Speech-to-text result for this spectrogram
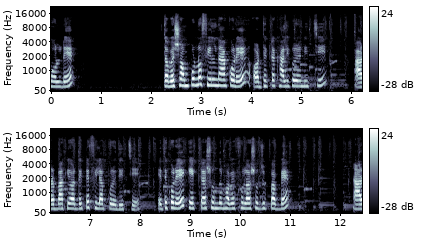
মোল্ডে তবে সম্পূর্ণ ফিল না করে অর্ধেকটা খালি করে নিচ্ছি আর বাকি অর্ধেকটা ফিল আপ করে দিচ্ছি। এতে করে কেকটা সুন্দরভাবে ফোলার সুযোগ পাবে। আর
